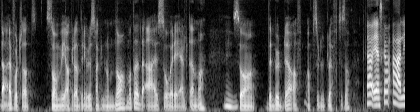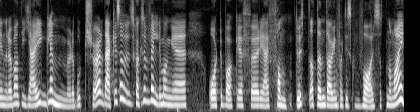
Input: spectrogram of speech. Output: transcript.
det er fortsatt, som vi akkurat driver og snakker om nå, det er jo så reelt ennå. Så det burde absolutt løftes opp. Ja, jeg skal ærlig innrømme at jeg glemmer det bort sjøl. Det, er ikke så- det skal ikke så veldig mange år tilbake før jeg fant ut at den dagen faktisk var 17. mai.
